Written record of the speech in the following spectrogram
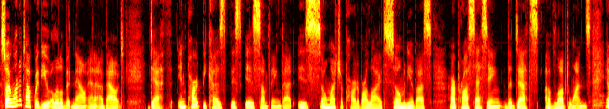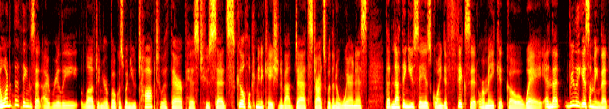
So I want to talk with you a little bit now, Anna, about death, in part because this is something that is so much a part of our lives. So many of us are processing the deaths of loved ones. And one of the things that I really loved in your book was when you talked to a therapist who said skillful communication about death starts with an awareness that nothing you say is going to fix it or make it go away. And that really is something that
